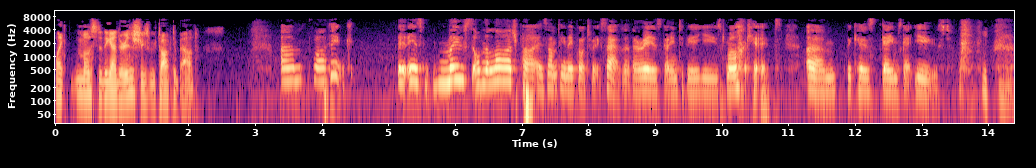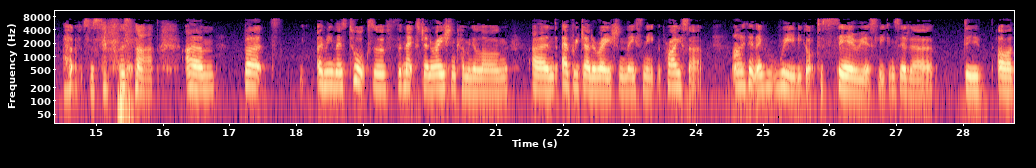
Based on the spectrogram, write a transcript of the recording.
like most of the other industries we've talked about? Um, well, I think it is most on the large part is something they've got to accept that there is going to be a used market um, because games get used. it's as simple as that. Um, but I mean, there's talks of the next generation coming along, and every generation they sneak the price up. And I think they've really got to seriously consider do are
